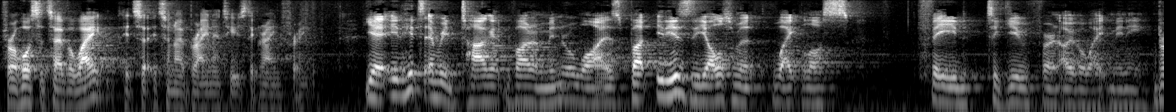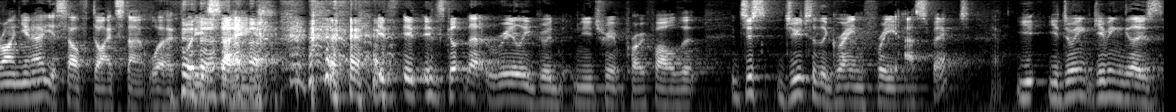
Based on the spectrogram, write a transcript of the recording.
for a horse that's overweight, it's a, it's a no-brainer to use the grain-free. Yeah, it hits every target vitamin mineral wise, but it is the ultimate weight loss feed to give for an overweight mini. Brian, you know yourself diets don't work. What are you saying? it's, it, it's got that really good nutrient profile that just due to the grain free aspect, you, you're doing giving those.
